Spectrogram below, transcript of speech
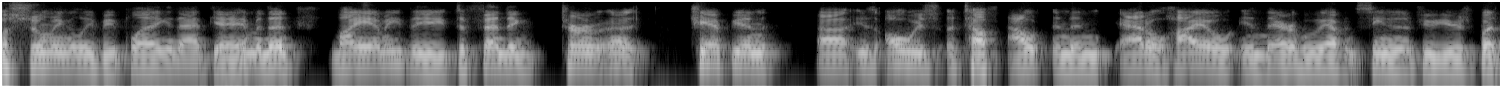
assumingly be playing in that game. And then Miami, the defending term uh, champion, uh, is always a tough out. And then add Ohio in there, who we haven't seen in a few years, but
